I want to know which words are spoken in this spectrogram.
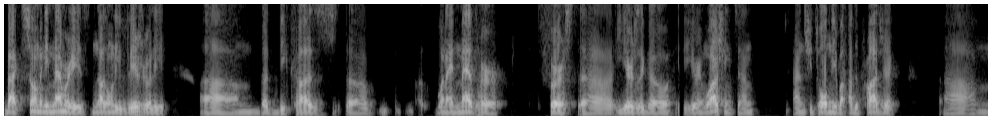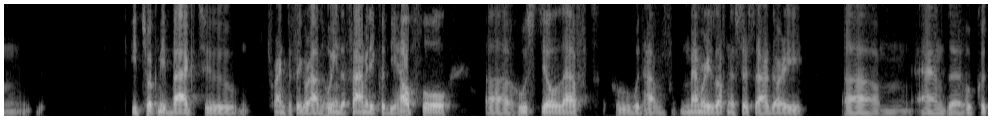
back so many memories not only visually Um, but because uh, when I met her first uh, years ago here in Washington, and she told me about the project, um, it took me back to trying to figure out who in the family could be helpful, uh, who's still left, who would have memories of Mr. Sardari, um, and uh, who could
